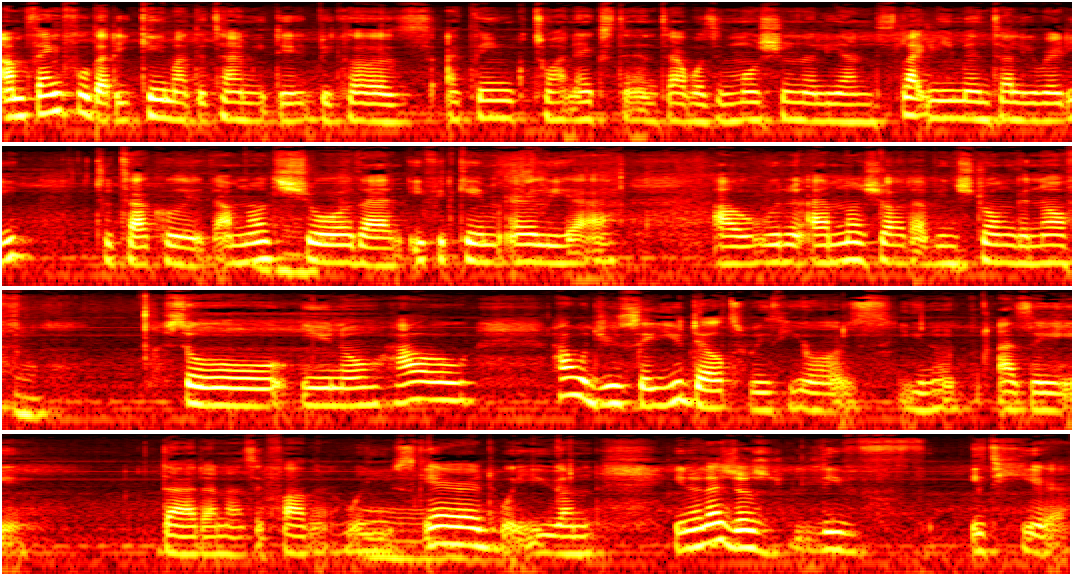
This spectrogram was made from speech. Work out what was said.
I'm thankful that it came at the time it did because I think to an extent I was emotionally and slightly mentally ready to tackle it. I'm not Mhm. sure that if it came earlier, I wouldn't. I'm not sure I'd have been strong enough. Mm. So you know how how would you say you dealt with yours? You know, as a dad and as a father, were you Mm. scared? Were you and you know? Let's just leave it here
